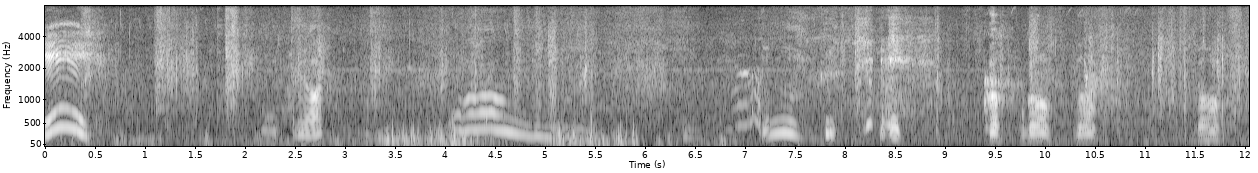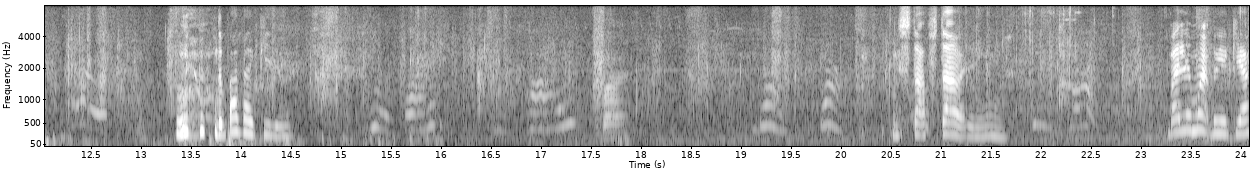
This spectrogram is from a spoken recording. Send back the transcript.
Yay! Melhor. Go, go, go, go. Dá pra estar aqui, né? Bye. Stop, stop. Vai, Lemar, vem aqui, ó.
